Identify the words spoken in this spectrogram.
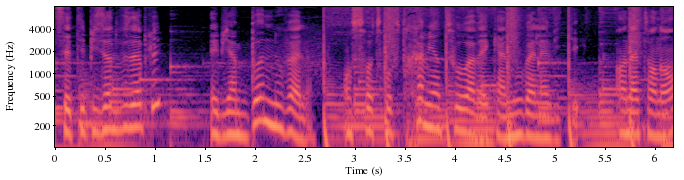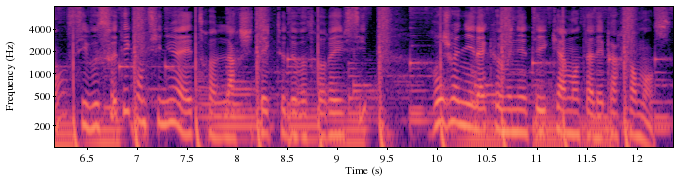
Cet épisode vous a plu? Eh bien, bonne nouvelle On se retrouve très bientôt avec un nouvel invité. En attendant, si vous souhaitez continuer à être l'architecte de votre réussite, rejoignez la communauté K Mental et Performance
